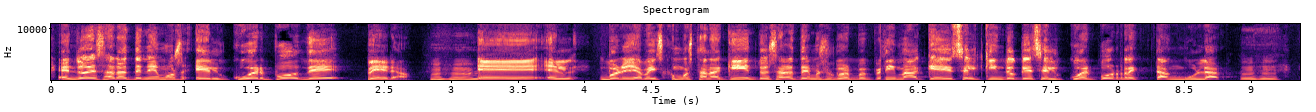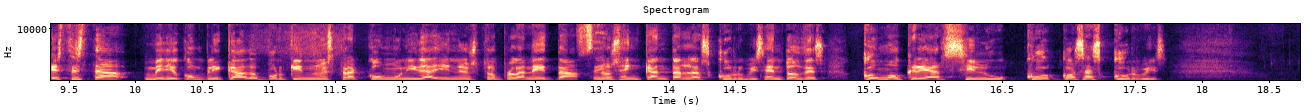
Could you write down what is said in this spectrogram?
Entonces ahora tenemos el cuerpo de pera. Eh, el- bueno, ya veis cómo están aquí. Entonces ahora tenemos el cuerpo de pera. Que es el quinto, que es el cuerpo rectangular. Este está medio complicado porque en nuestra comunidad y en nuestro planeta Sí. nos encantan las curvis. Entonces, ¿cómo crear cosas curvis?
